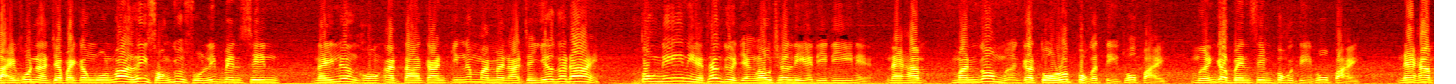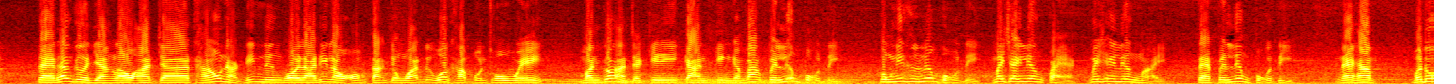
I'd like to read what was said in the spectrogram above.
หลายคนอาจจะไปกังวลว่าเฮ้ย 2.0 ลิตรเบนซิน ในเรื่องของอัตราการกินน้ำมันมันอาจจะเยอะก็ได้ ตรงนี้เนี่ยถ้าเกิดอย่างเราเฉลี่ยดีๆเนี่ยนะครับ มันก็เหมือนกับตัวรถปกติทั่วไป เหมือนกับเบนซินปกติทั่วไปนะครับ แต่ถ้าเกิดอย่างเราอาจจะเท้าหนักนิดนึงพอเวลาที่เราออกต่างจังหวัด หรือว่าขับบนโทเวย์มันก็อาจจะมีการกินกันบ้างเป็นเรื่องปกติ ตรงนี้คือเรื่องปกติ ไม่ใช่เรื่องแปลก ไม่ใช่เรื่องใหม่ แต่เป็นเรื่องปกตินะครับ มาดู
